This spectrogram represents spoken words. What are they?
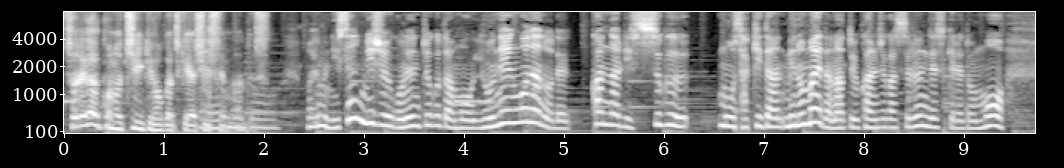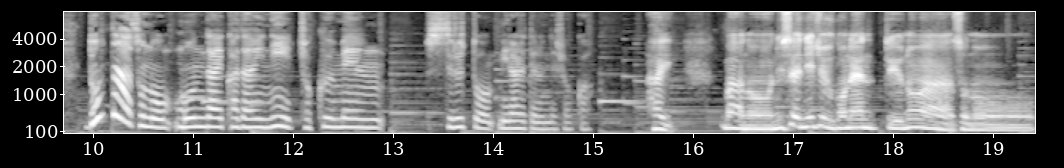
それがこの地域包括ケアシステムなんです。まあ、でも2025年ということはもう4年後なのでかなりすぐもう先だ目の前だなという感じがするんですけれどもどんなその問題課題に直面すると見られてるんでしょうか？はいまあ、あの2025年っていうのはその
